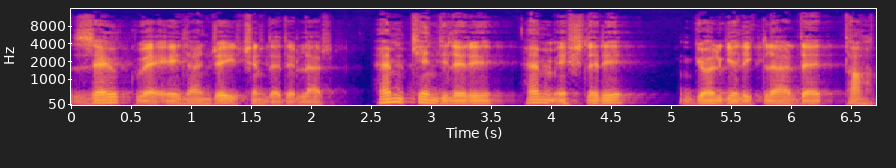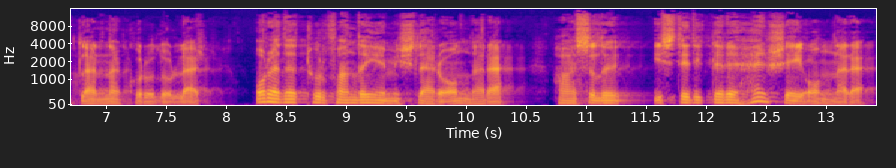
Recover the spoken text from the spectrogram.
zevk ve eğlence içindedirler. Hem kendileri hem eşleri gölgeliklerde tahtlarına kurulurlar. Orada turfanda yemişler onlara. Hasılı istedikleri her şey onlara.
